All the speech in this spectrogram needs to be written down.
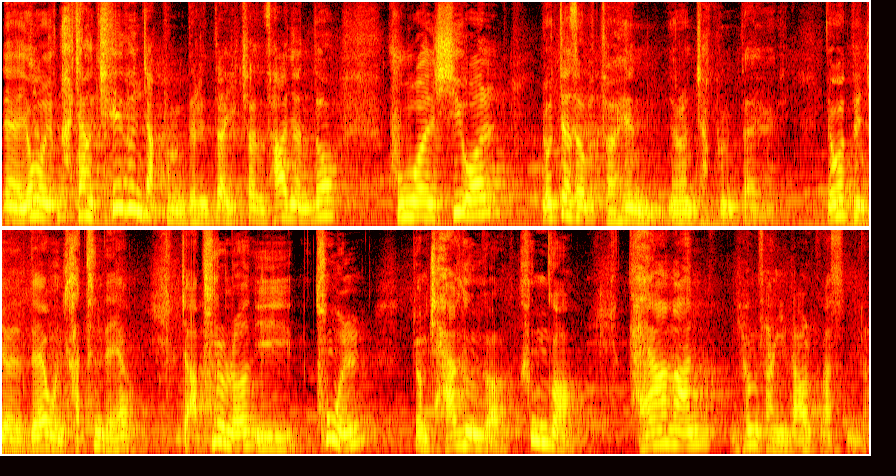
네, 요거 가장 최근 작품들입니다. 2004년도 9월, 10월 요때서부터 한 이런 작품입니다. 이것도 이제 내용은 같은데요. 이제 앞으로는 이 통을 좀 작은 거, 큰 거, 다양한 형상이 나올 것 같습니다.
